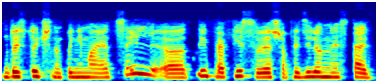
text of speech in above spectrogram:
Ну, то есть точно понимая цель, э, ты прописываешь определенные стадии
